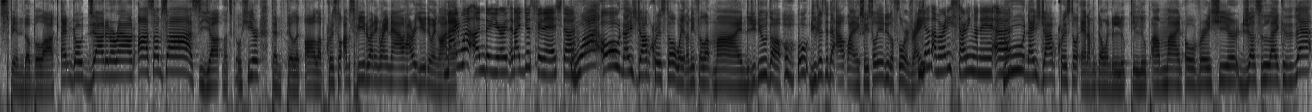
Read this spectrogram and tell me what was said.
spin the block and go down and around. Awesome sauce. Yeah, let's go here. Then fill it all up. Crystal, I'm speed running right now. How are you doing on it? Mine went under yours, and I just finished. Uh, What? Oh, nice job, Crystal. Wait, let me fill up mine. Did you do the... Oh, you just did the outlining, so you still need to do the floors, right? yep, I'm already starting on it. Uh, Ooh, nice job, Crystal. And I'm going to loop-de-loop on mine over here, just like that.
